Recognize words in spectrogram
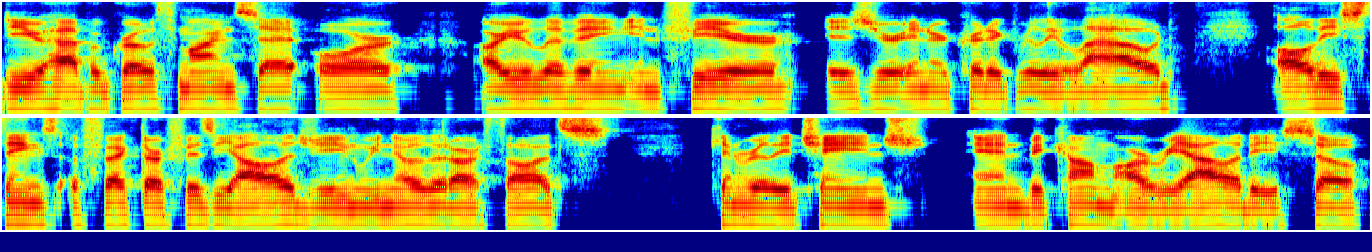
do you have a growth mindset or are you living in fear? Is your inner critic really loud? All these things affect our physiology and we know that our thoughts can really change and become our reality. So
